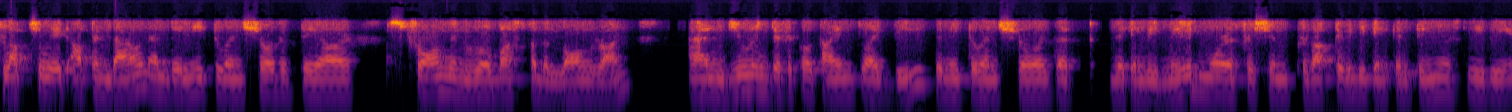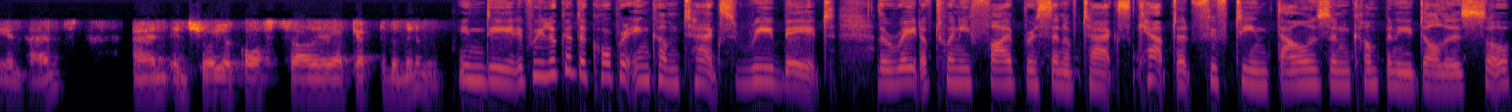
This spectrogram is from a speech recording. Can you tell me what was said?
fluctuate up and down, and they need to ensure that they are strong and robust for the long run. And during difficult times like these, they need to ensure that they can be made more efficient, productivity can continuously be enhanced, and ensure your costs are uh, kept to the minimum. Indeed. If we look at the corporate income tax rebate, the rate of 25% of tax capped at 15,000 company dollars. So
